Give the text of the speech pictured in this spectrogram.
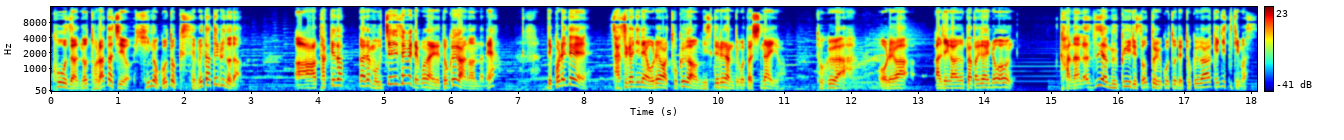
鉱山の虎たちを火のごとく攻め立てるのだ。あー、武田、あ、でもうちに攻めてこないで徳川なんだね。で、これで、さすがにね、俺は徳川を見捨てるなんてことはしないよ。徳川、俺は姉川の戦いの恩、必ずや報いるぞということで徳川家につきます。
